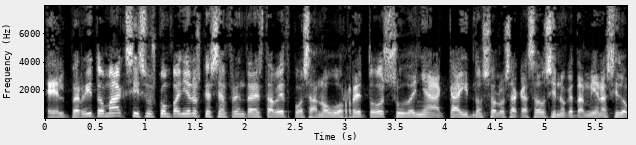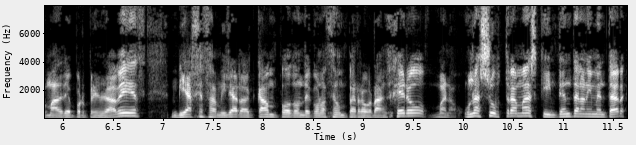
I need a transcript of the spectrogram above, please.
El perrito Max y sus compañeros que se enfrentan esta vez pues a nuevos retos. Su dueña Kate no solo se ha casado, sino que también ha sido madre por primera vez. Viaje familiar al campo donde conoce a un perro granjero. Bueno, unas subtramas que intentan alimentar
